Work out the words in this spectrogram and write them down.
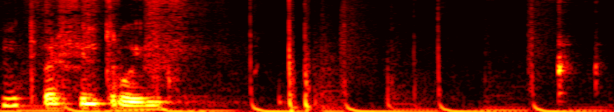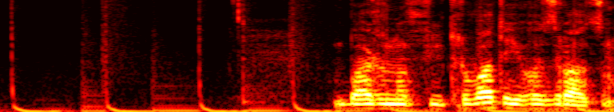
І тепер фільтруємо. Бажано фільтрувати його зразу.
